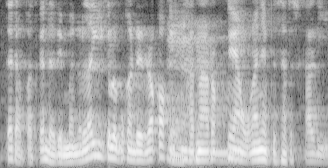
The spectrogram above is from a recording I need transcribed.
kita dapatkan dari mana lagi kalau bukan dari rokok ya? Karena rokok yang uangnya besar sekali.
